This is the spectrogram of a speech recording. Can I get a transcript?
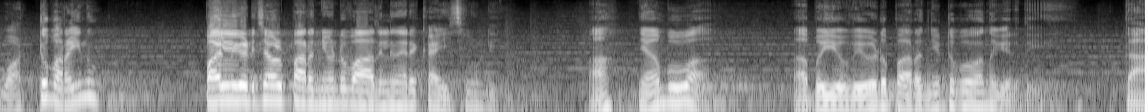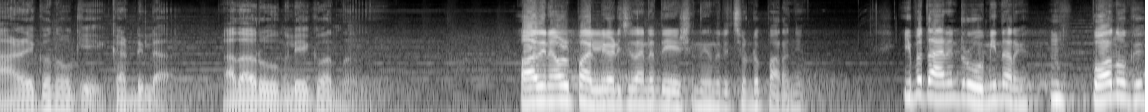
വട്ടു പറയുന്നു. പല്ല് കടിച്ച് അവൾ പറഞ്ഞുകൊണ്ട് വാതിൽ നേരെ കഴിച്ചു കൊണ്ടി ആ ഞാൻ പോവാ. അപ്പൊ യുവിയോട് പറഞ്ഞിട്ട് പോവാന്ന് കരുതി. താഴേക്ക് നോക്കി കണ്ടില്ല. അതാ റൂമിലേക്ക് വന്നത് അതിനവൾ പല്ലുകടിച്ച് തന്നെ ദേഷ്യം നിയന്ത്രിച്ചുകൊണ്ട് പറഞ്ഞു. ഇപ്പൊ താൻ എന്റെ റൂമിൽ നിന്ന് ഇറങ്ങി. പോവാ പോവാൻ നോക്ക്.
